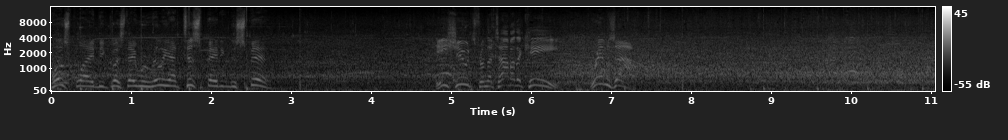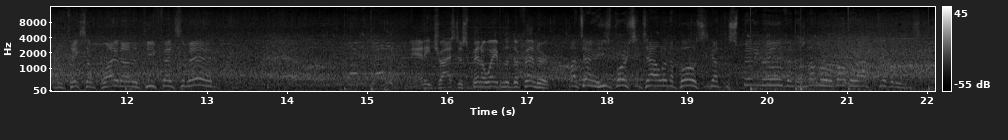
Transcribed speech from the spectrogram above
post play because they were really anticipating the spin. He shoots from the top of the key. Rims out. And take some pride on the defensive end. And he tries to spin away from the defender. I tell you, he's versatile in the post. He's got the spin move and a number of other activities.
